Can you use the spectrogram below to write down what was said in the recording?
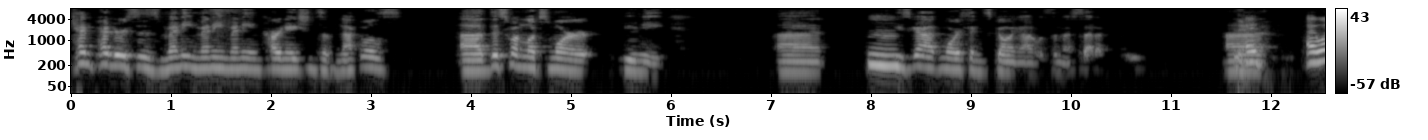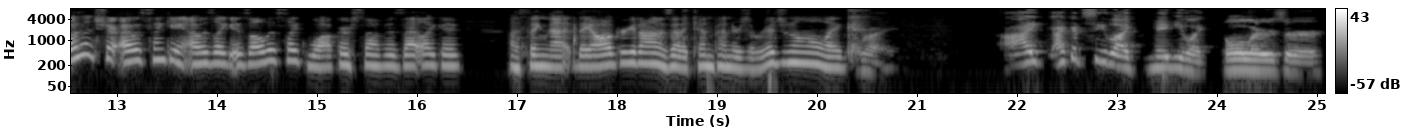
Ken Penders' many, many, many incarnations of Knuckles, uh, this one looks more unique. Uh, Hmm. he's got more things going on with him aesthetic. Uh, Yeah. I wasn't sure. I was thinking. I was like, is all this like Walker stuff? Is that like a a thing that they all agreed on? Is that a Ken Penders original? Like, Right. I I could see like maybe like Bollers or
